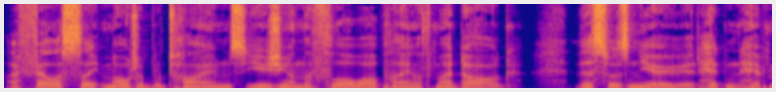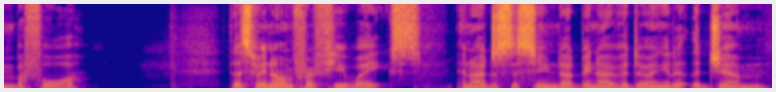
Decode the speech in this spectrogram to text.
I fell asleep multiple times, usually on the floor while playing with my dog. This was new, it hadn't happened before. This went on for a few weeks, and I just assumed I'd been overdoing it at the gym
